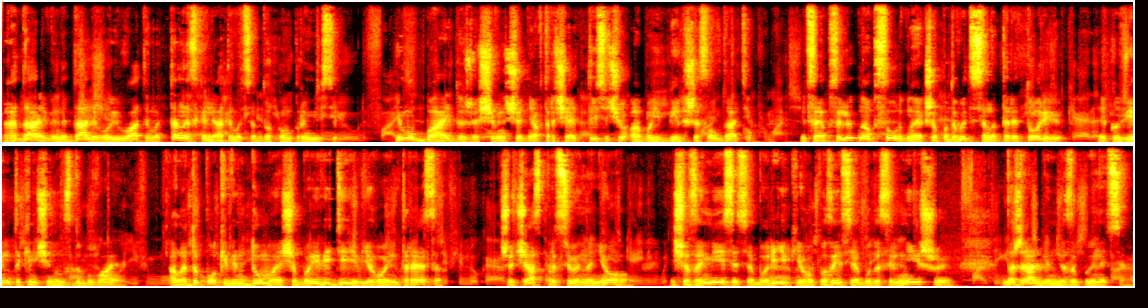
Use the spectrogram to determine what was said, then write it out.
гадаю, він і далі воюватиме та не схилятиметься до компромісів. Йому байдуже, що він щодня втрачає тисячу або й більше солдатів, і це абсолютно абсурдно, якщо подивитися на територію, яку він таким чином здобуває. Але допоки він думає, що бойові дії в його інтересах, що час працює на нього, і що за місяць або рік його позиція буде сильнішою, на жаль, він не зупиниться.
